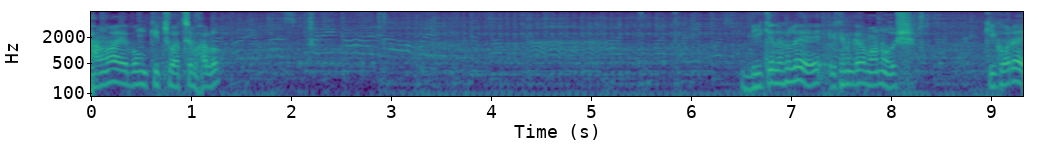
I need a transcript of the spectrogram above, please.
ভাঙা এবং কিছু আছে ভালো। বিকেল হলে এখানকার মানুষ কি করে?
